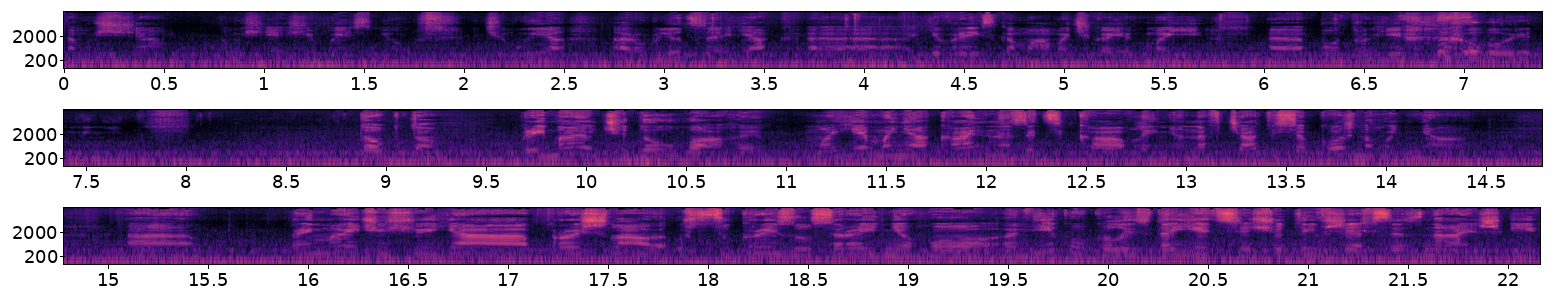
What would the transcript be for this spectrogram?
тому що тому що я ще поясню, чому я роблю це як е, єврейська мамочка, як мої е, подруги говорять мені. Тобто, приймаючи до уваги моє маніакальне зацікавлення навчатися кожного дня, е, приймаючи, що я пройшла ось цю кризу середнього віку, коли здається, що ти вже все знаєш і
